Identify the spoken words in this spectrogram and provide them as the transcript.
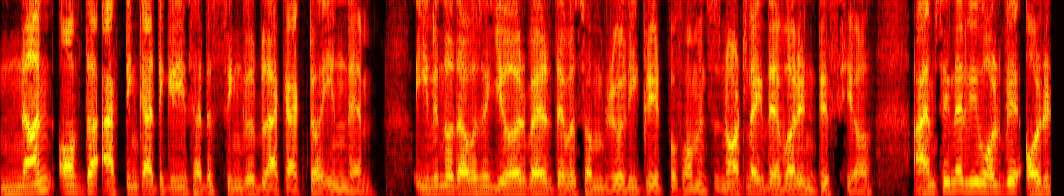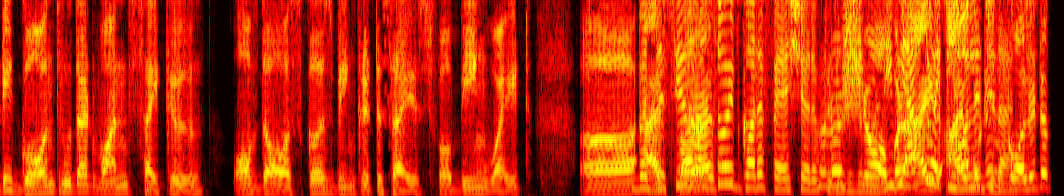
none of the acting categories had a single black actor in them even though that was a year where there were some really great performances, not like there were in this year. I'm saying that we've already gone through that one cycle of the Oscars being criticized for being white. Uh, But this year also as- it got a fair share of no, no, criticism. sure, we but have I, to I wouldn't that. call it a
